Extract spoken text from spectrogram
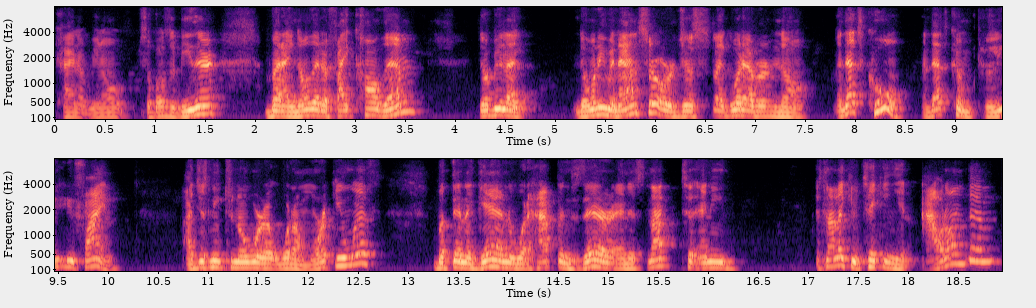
kind of you know supposed to be there. But I know that if I call them, they'll be like they won't even answer or just like whatever. No, and that's cool and that's completely fine. I just need to know where what I'm working with. But then again, what happens there, and it's not to any, it's not like you're taking it out on them,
